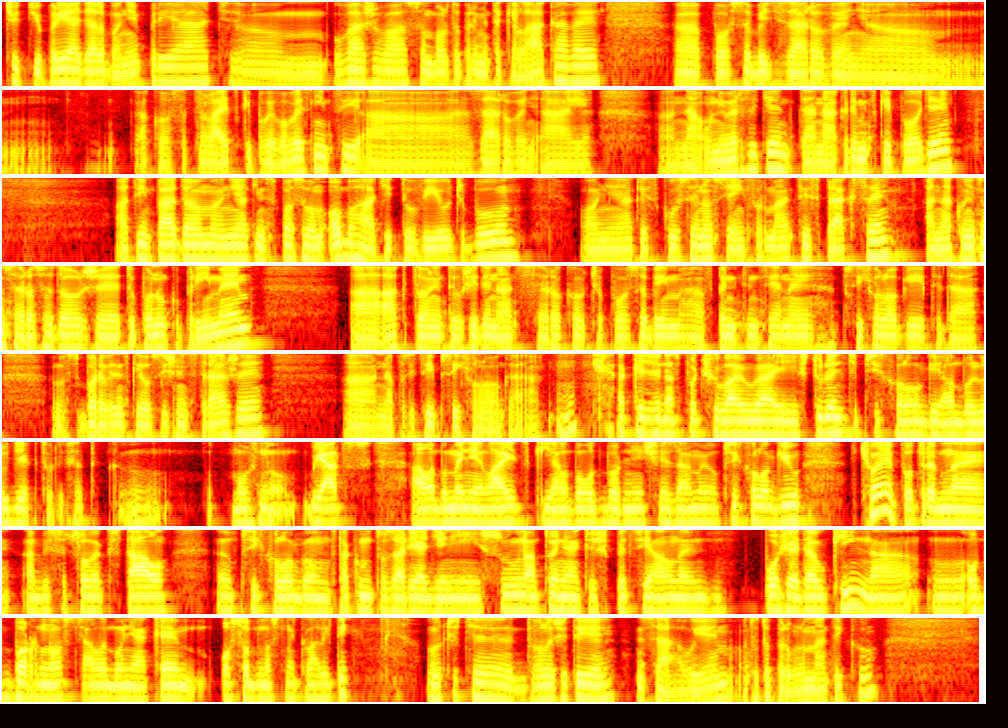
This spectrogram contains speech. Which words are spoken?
či ju prijať alebo neprijať. Uvažoval som, bolo to pre mňa také lákavé, pôsobiť zároveň ako sa to laicky povie vo väznici a zároveň aj na univerzite, teda na akademickej pôde a tým pádom nejakým spôsobom obohatiť tú výučbu o nejaké skúsenosti a informácie z praxe a nakoniec som sa rozhodol, že tú ponuku príjmem a aktuálne to už 11 rokov, čo pôsobím v penitenciárnej psychológii, teda v zbore väzenskej justičnej stráže a na pozícii psychológa. Mhm. A keďže nás počúvajú aj študenti psychológie alebo ľudia, ktorí sa tak možno viac alebo menej laicky alebo odbornejšie zaujímajú o psychológiu. Čo je potrebné, aby sa človek stal e, psychologom v takomto zariadení? Sú na to nejaké špeciálne požiadavky na e, odbornosť alebo nejaké osobnostné kvality? Určite dôležitý je záujem o túto problematiku,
